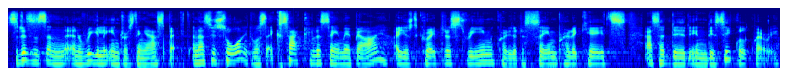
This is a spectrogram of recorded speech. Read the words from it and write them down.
So this is an, a really interesting aspect. And as you saw, it was exactly the same API. I just created a stream, created the same predicates as I did in the SQL query,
